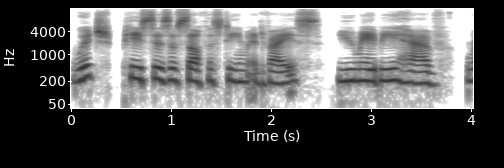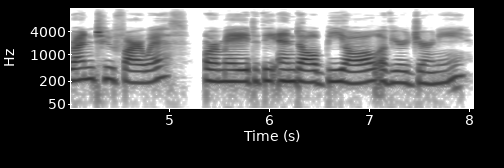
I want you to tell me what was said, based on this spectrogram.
which pieces of self-esteem advice you maybe have run too far with or made the end all be all of your journey,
